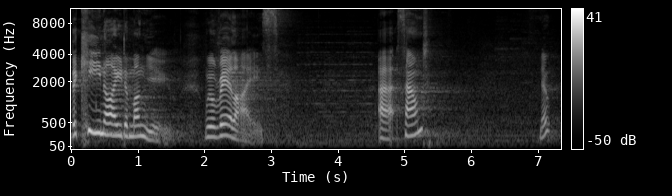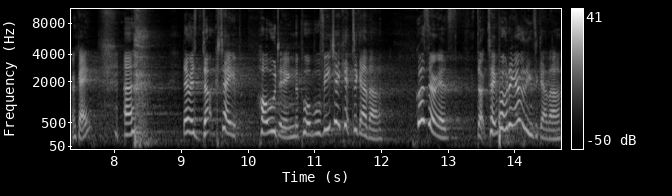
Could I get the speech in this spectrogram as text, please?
The keen eyed among you will realize. Uh, sound? No? Okay. Uh, there is duct tape holding the portable VJ kit together. Of course there is. Duct tape holding everything together.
